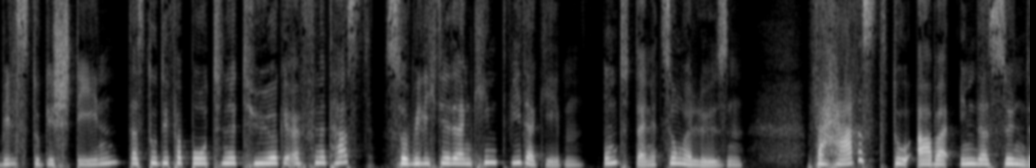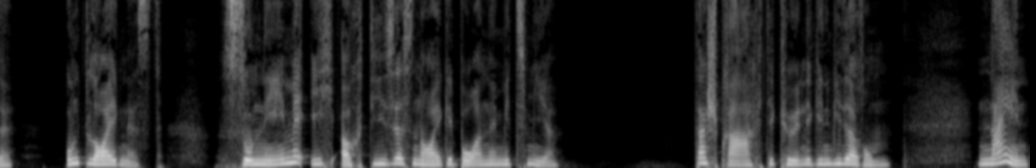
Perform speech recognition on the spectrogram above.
Willst du gestehen, dass du die verbotene Tür geöffnet hast? So will ich dir dein Kind wiedergeben und deine Zunge lösen. Verharrst du aber in der Sünde und leugnest, so nehme ich auch dieses Neugeborene mit mir. Da sprach die Königin wiederum Nein,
